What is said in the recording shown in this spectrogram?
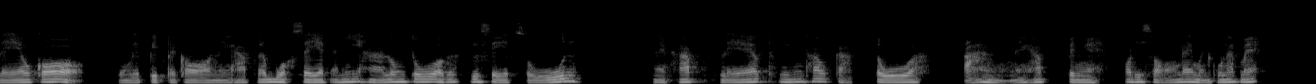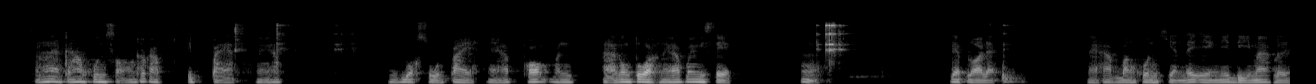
แล้วก็วงเล็บปิดไปก่อนนะครับ แล้วบวกเศษอันนี้หารลงตัวก็คือเศษศูนย์นะครับ แล้วถึงเท่ากับตัวตั้งนะครับ เป็นไงข้อที่สองได้เหมือนคุณนัดไหมอ่าเก้าคูณสองเท่ากับสิบแปดนะครับ บวกศูนย์ไปนะครับ เพราะมัน หาลงตัวนะครับ ไม่มีเศษเรียบร้อยแล้วนะครับ บางคนเขียนได้เองนี่ดีมากเลย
